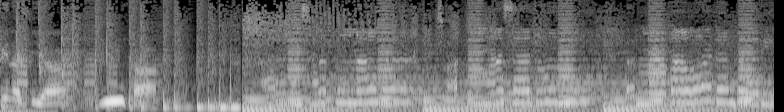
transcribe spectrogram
Vinatia Yuha Ada satu nama Suatu masa dulu Pernah bawa dan beri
